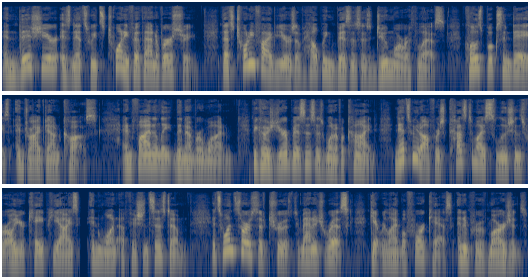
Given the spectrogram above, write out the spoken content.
And this year is NetSuite's 25th anniversary. That's 25 years of helping businesses do more with less, close books in days, and drive down costs. And finally, the number one. Because your business is one of a kind, NetSuite offers customized solutions for all your KPIs in one efficient system. It's one source of truth to manage risk, get reliable forecasts, and improve margins.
